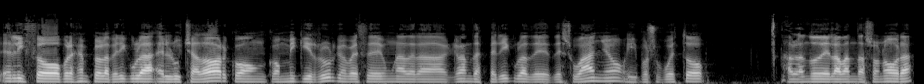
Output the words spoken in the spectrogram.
Él hizo, por ejemplo, la película El Luchador con, con Mickey Rourke, que me parece una de las grandes películas de, de su año, y por supuesto, hablando de la banda sonora,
